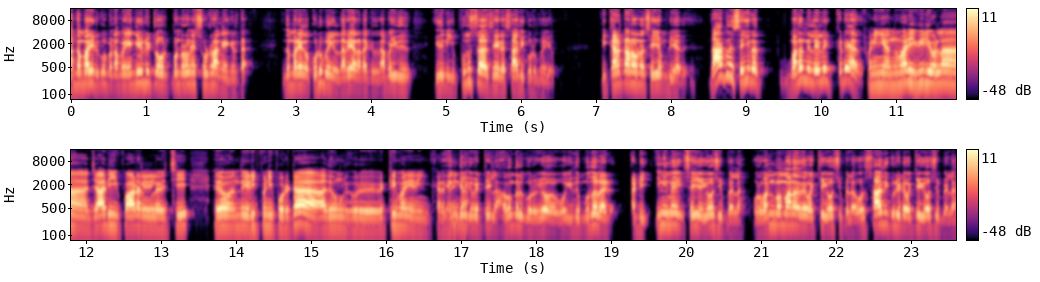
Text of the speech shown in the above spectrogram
அந்த மாதிரி இருக்கும். இப்போ நம்ம எங்கள் யூனிட்டில் ஒர்க் பண்ணுறவங்க சொல்கிறாங்க எங்கள்கிட்ட இந்த மாதிரி எங்கள் கொடுமைகள் நிறையா நடக்குது. அப்போ இது இது நீங்கள் புதுசாக செய்கிற சாதி கொடுமைகள். நீ கரெக்டானவனை செய்ய முடியாது. நாங்களும் செய்கிற மனநிலையில கிடையாது. இப்போ நீங்கள் அந்த மாதிரி வீடியோலாம் ஜாதி பாடல்களை வச்சு ஏதோ வந்து எடிட் பண்ணி போட்டுட்டா அது உங்களுக்கு ஒரு வெற்றி மாதிரி நீங்கள் கருதுறீங்களா? எங்களுக்கு வெற்றி இல்லை. அவங்களுக்கு ஒரு யோ இது முதல் அடி- அடி. இனிமே செய்ய யோசிப்பில்ல ஒரு வன்மமானதை வைக்க யோசிப்பில்ல ஒரு சாதி குறியீடை வைக்க யோசிப்பில்ல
